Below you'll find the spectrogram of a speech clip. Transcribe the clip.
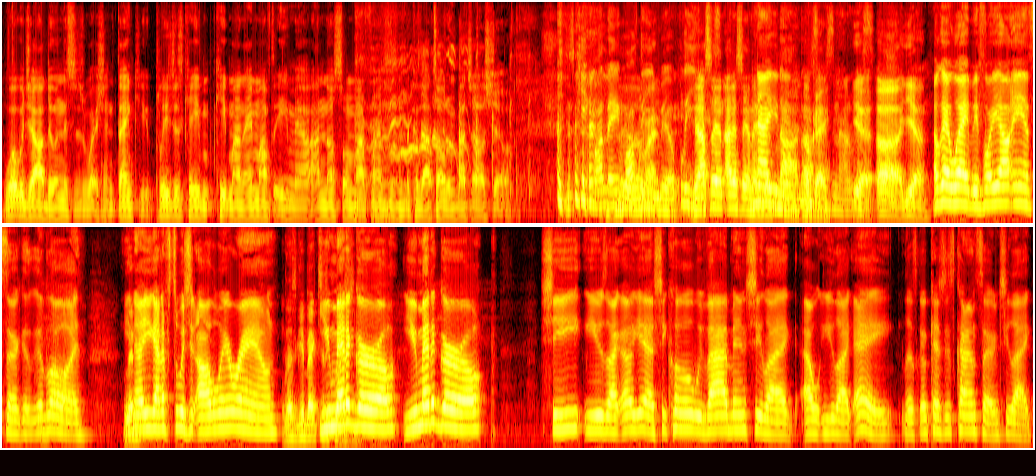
What would y'all do in this situation? Thank you. Please just keep keep my name off the email. I know some of my friends listen because I told them about y'all's show. Just keep my name off the Right. email, please. Did I say? I didn't say her name. No, you didn't. no. Okay. It's. Yeah. Uh. Yeah. Okay, wait before y'all answer, because good lord, you Let know me- you got to switch it all the way around. Let's get back to You the met a girl. You met a girl. She, you was like, oh yeah, she cool. We vibing. She like, I, you like, hey, let's go catch this concert. And she like,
